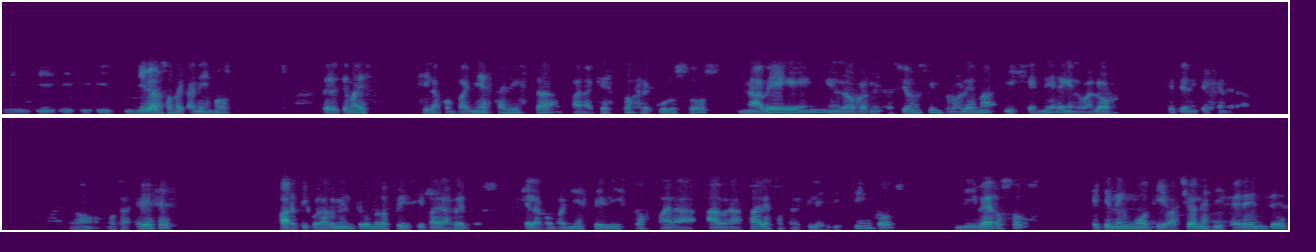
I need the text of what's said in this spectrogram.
y, y diversos mecanismos, pero el tema es si la compañía está lista para que estos recursos naveguen en la organización sin problema y generen el valor que tienen que generar. ¿no? O sea, ese es particularmente uno de los principales retos, que la compañía esté listo para abrazar estos perfiles distintos, diversos, que tienen motivaciones diferentes,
